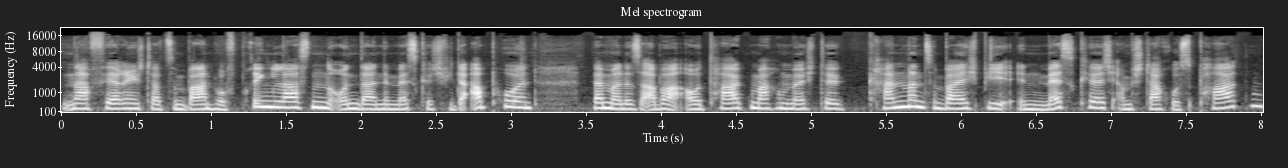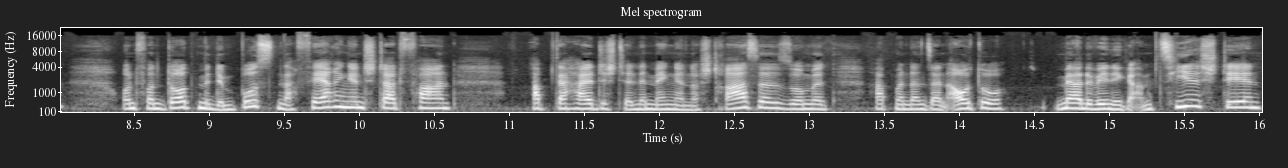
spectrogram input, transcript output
nach Fähringstadt zum Bahnhof bringen lassen und dann in Meßkirch wieder abholen. Wenn man das aber autark machen möchte, kann man zum Beispiel in Meßkirch am Stachus parken und von dort mit dem Bus nach Fähringenstadt fahren ab der Haltestelle Mengener Straße. Somit hat man dann sein Auto mehr oder weniger am Ziel stehen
